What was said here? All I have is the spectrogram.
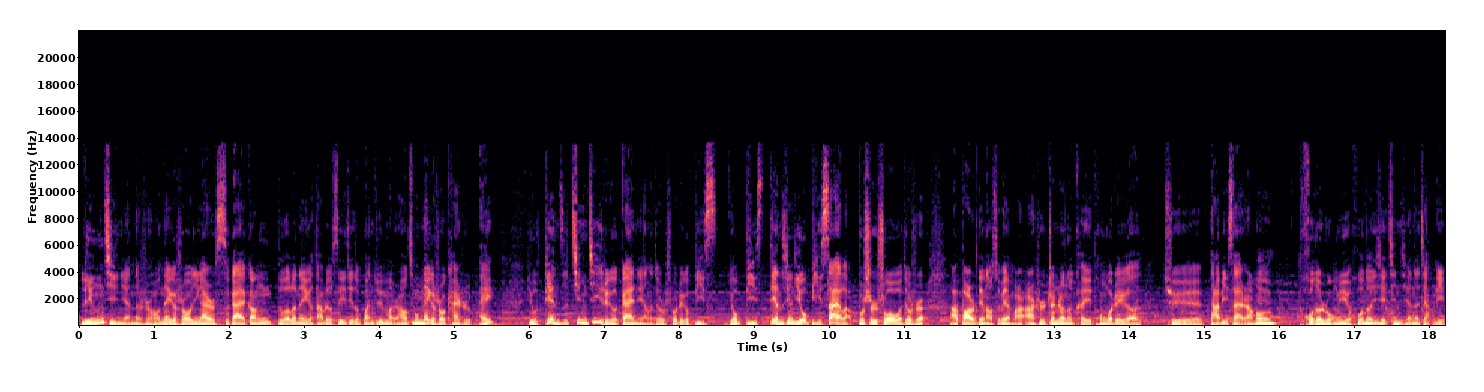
零几年的时候。那个时候应该是 Sky 刚得了那个 WCG 的冠军嘛。然后从那个时候开始，哎，有电子竞技这个概念了，就是说这个比有比电子竞技有比赛了，不是说我就是啊抱着电脑随便玩，而是真正的可以通过这个去打比赛，然后。获得荣誉，获得一些金钱的奖励，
